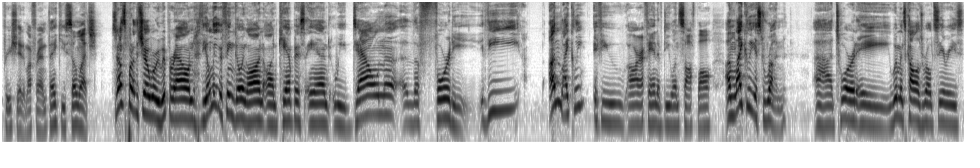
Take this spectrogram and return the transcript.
appreciate it, my friend. Thank you so much. So now's the part of the show where we whip around the only other thing going on on campus and we down the 40. The unlikely, if you are a fan of D1 softball, unlikeliest run uh, toward a women's college world series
